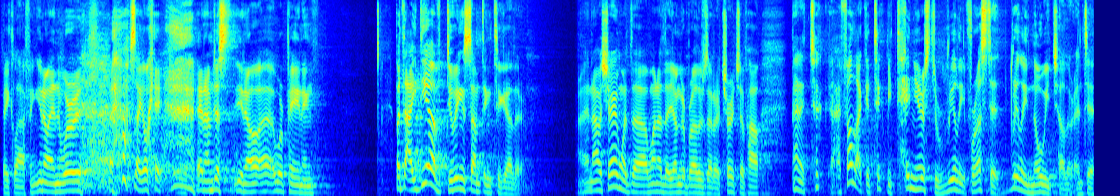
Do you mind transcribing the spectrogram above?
fake laughing, you know, and we're. I was like, okay, and I'm just, you know, uh, we're painting. But the idea of doing something together, right? and I was sharing with uh, one of the younger brothers at our church of how, man, it took. I felt like it took me ten years to really, for us to really know each other and to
